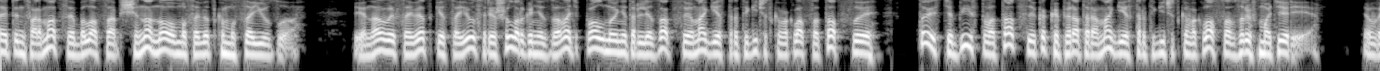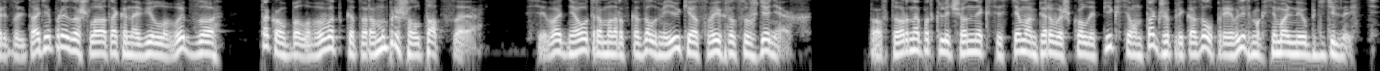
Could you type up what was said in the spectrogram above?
эта информация была сообщена новому Советскому Союзу. И новый Советский Союз решил организовать полную нейтрализацию магии стратегического класса Татсу, то есть убийство Татсу как оператора магии стратегического класса взрыв материи. В результате произошла атака на виллу Выдзо. Таков был вывод, к которому пришел Татсо. Сегодня утром он рассказал Миюке о своих рассуждениях. Повторно подключенный к системам первой школы Пикси, он также приказал проявлять максимальную бдительность.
